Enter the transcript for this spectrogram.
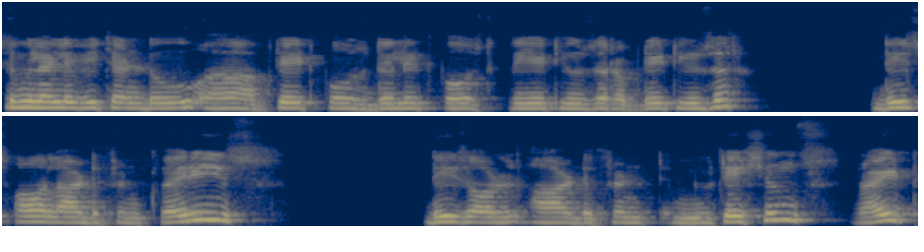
Similarly we can do uh, update post delete post create user update user. These all are different queries. These all are different mutations right?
